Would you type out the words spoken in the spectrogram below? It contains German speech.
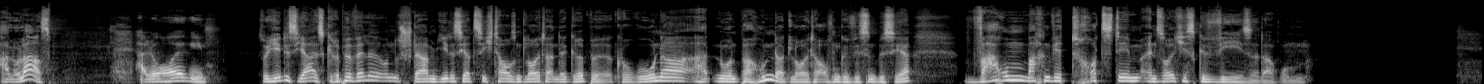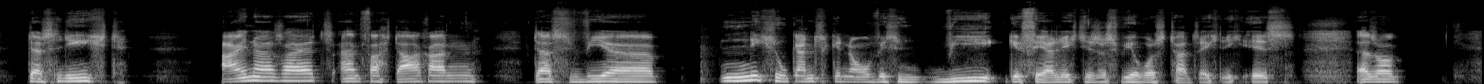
Hallo Lars. Hallo Holgi. So jedes Jahr ist Grippewelle und es sterben jedes Jahr zigtausend Leute an der Grippe. Corona hat nur ein paar hundert Leute auf dem Gewissen bisher. Warum machen wir trotzdem ein solches Gewese darum? Das liegt einerseits einfach daran, dass wir nicht so ganz genau wissen, wie gefährlich dieses Virus tatsächlich ist. Also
